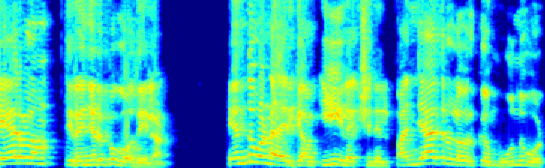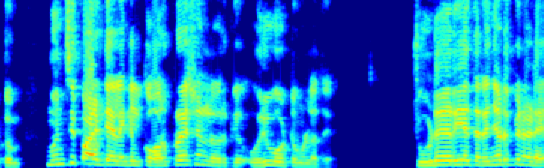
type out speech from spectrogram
കേരളം തിരഞ്ഞെടുപ്പ് ഗോതയിലാണ് എന്തുകൊണ്ടായിരിക്കാം ഈ ഇലക്ഷനിൽ പഞ്ചായത്തിലുള്ളവർക്ക് മൂന്ന് വോട്ടും മുനിസിപ്പാലിറ്റി അല്ലെങ്കിൽ കോർപ്പറേഷനിലുള്ളവർക്ക് ഒരു വോട്ടും ഉള്ളത്? ചൂടേറിയ തിരഞ്ഞെടുപ്പിനിടെ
